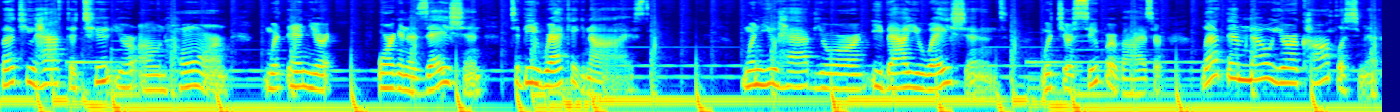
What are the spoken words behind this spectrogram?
but you have to toot your own horn within your organization to be recognized. When you have your evaluations with your supervisor, let them know your accomplishment,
